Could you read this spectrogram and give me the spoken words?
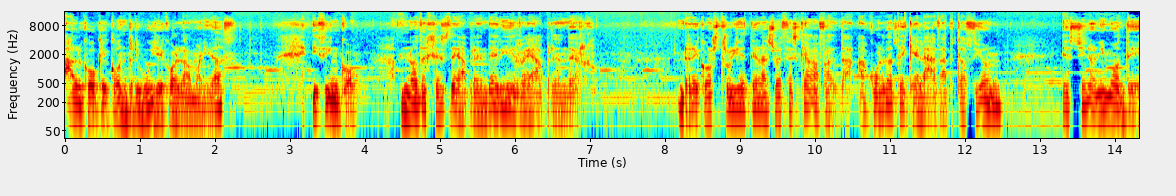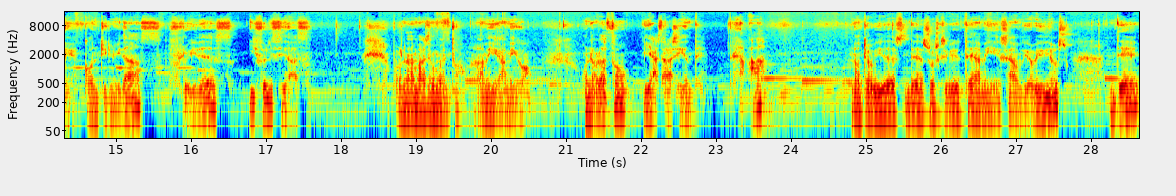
algo que contribuye con la humanidad. Y 5. No dejes de aprender y reaprender. Reconstrúyete las veces que haga falta. Acuérdate que la adaptación es sinónimo de continuidad, fluidez y felicidad. Pues nada más de momento, amiga, amigo. Un abrazo y hasta la siguiente. Ah, no te olvides de suscribirte a mis audiovídeos de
